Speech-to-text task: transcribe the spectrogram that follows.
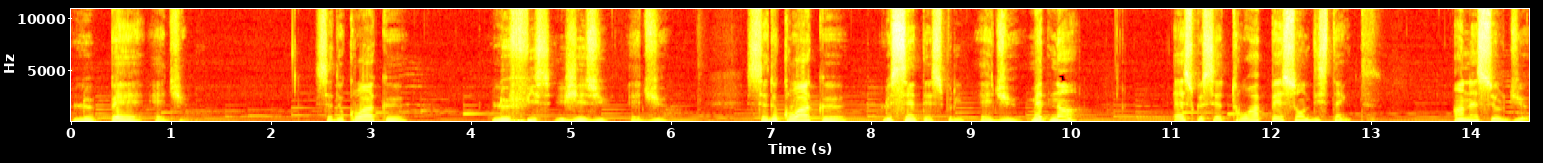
le Père est Dieu. C'est de croire que le Fils Jésus est Dieu. C'est de croire que le Saint-Esprit est Dieu. Maintenant, est-ce que c'est trois personnes distinctes en un seul Dieu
